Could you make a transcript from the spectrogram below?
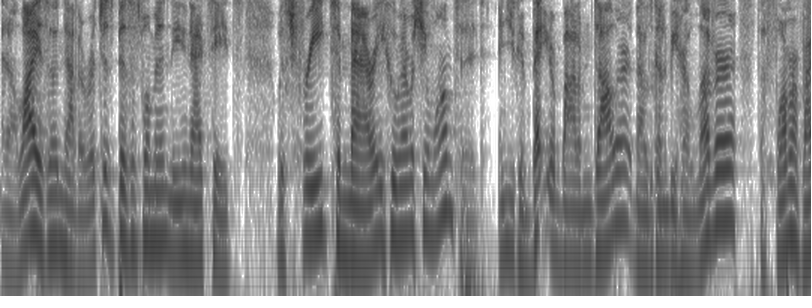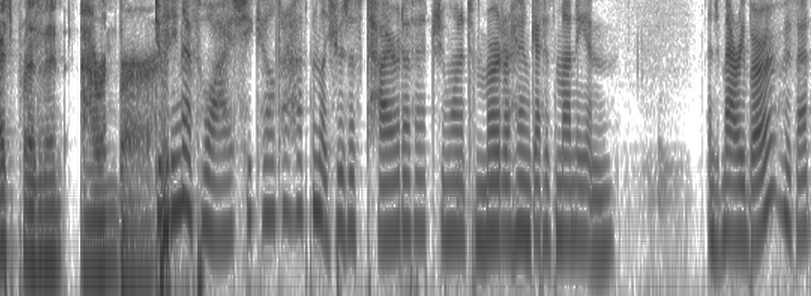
and Eliza, now the richest businesswoman in the United States, was free to marry whomever she wanted. And you can bet your bottom dollar that was going to be her lover, the former Vice President Aaron Burr. Do we think that's why she killed her husband? Like she was just tired of it. She wanted to murder him, get his money, and and marry Burr. Is that?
